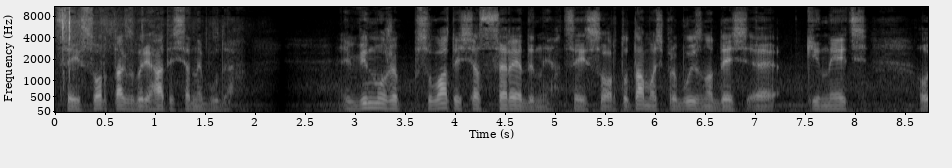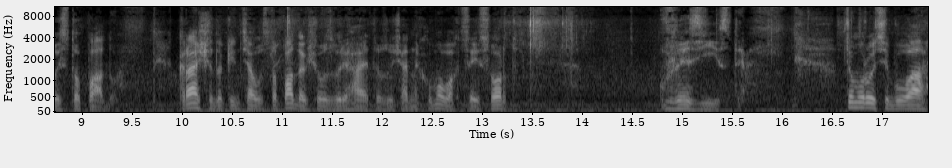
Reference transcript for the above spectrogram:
цей сорт так зберігатися не буде. Він може псуватися зсередини, цей сорт. Там ось приблизно десь е, кінець листопаду. Краще до кінця листопада, якщо ви зберігаєте в звичайних умовах, цей сорт вже з'їсти. В цьому році була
